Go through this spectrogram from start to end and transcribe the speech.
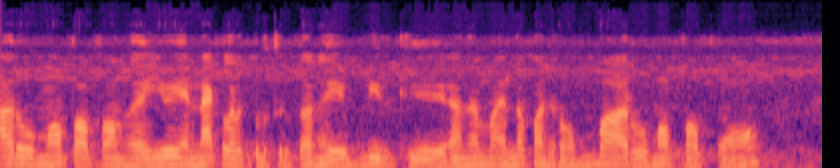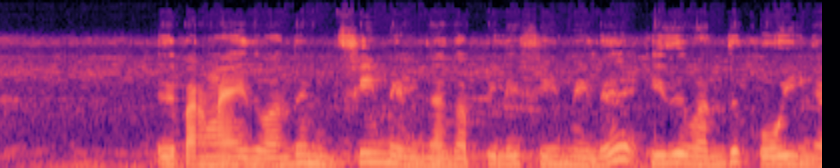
ஆர்வமாக பார்ப்போங்க. ஐயோ என்ன கலர் கொடுத்துருக்காங்க? எப்படி இருக்குது அந்த மாதிரிலாம் கொஞ்சம் ரொம்ப ஆர்வமாக பார்ப்போம். இது பாருங்களேன் இது வந்து ஃபீமேலுங்க கப்பிலே ஃபீமேலு இது வந்து கோழிங்க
